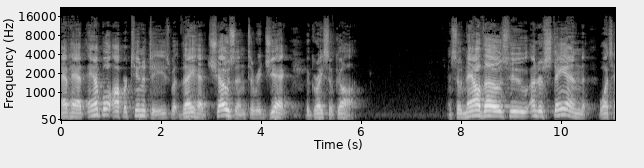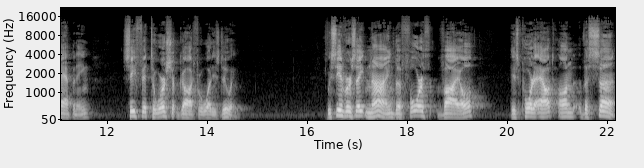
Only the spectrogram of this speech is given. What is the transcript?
have had ample opportunities, but they have chosen to reject the grace of God. And so now those who understand what's happening see fit to worship God for what he's doing. We see in verse 8 and 9, the fourth vial is poured out on the sun.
